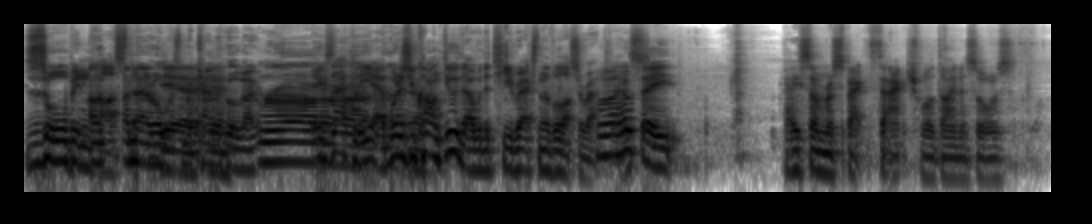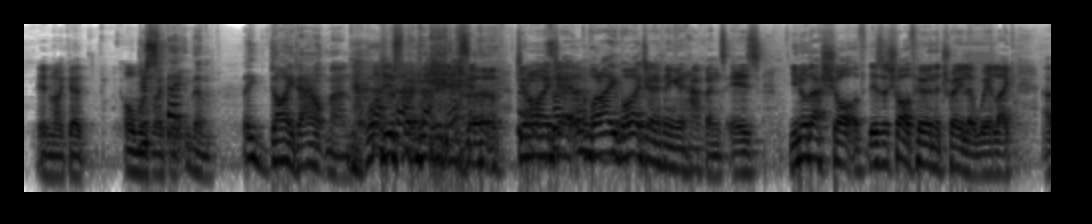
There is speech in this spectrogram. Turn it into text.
zorbing oh, past and them. they're almost Yeah, mechanical, going "Rrrr." Exactly, yeah. Whereas you can't do that with the T Rex and the Velociraptor. Well, I hope they pay some respect to actual dinosaurs in like a almost Respect like a, them. They died out, man. What respect do they deserve? Do you know what I, Is that- gen- what I what I genuinely think happens is you know that shot of there's a shot of her in the trailer where like a,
